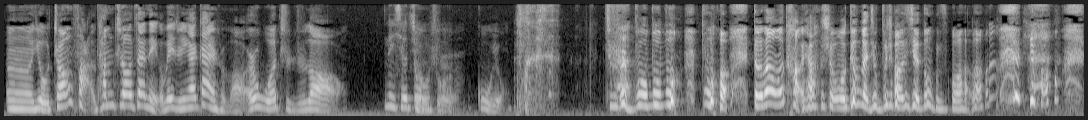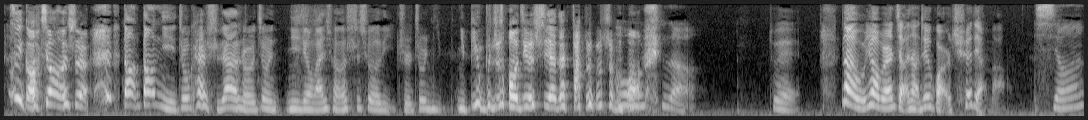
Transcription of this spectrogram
嗯有章法的，他们知道在哪个位置应该干什么，而我只知道。那些动作雇佣，就是不不不不，等到我躺下的时候，我根本就不知道那些动作了。然后最搞笑的是，当当你就开始实战的时候，就是你已经完全的失去了理智，就是你你并不知道这个世界在发生什么。是的，对。那我要不然讲一讲这个馆的缺点吧。行啊，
